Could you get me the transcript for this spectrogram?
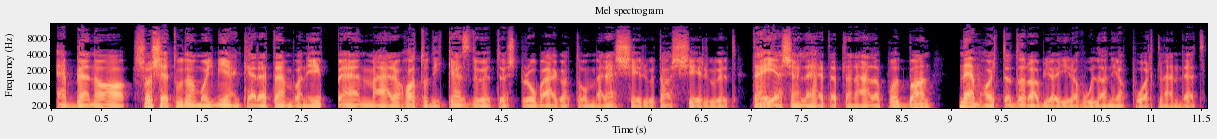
ebben a sose tudom, hogy milyen keretem van éppen, már a hatodik kezdőtöst próbálgatom, mert ez sérült, az sérült, teljesen lehetetlen állapotban, nem hagyta darabjaira hullani a Portlandet,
